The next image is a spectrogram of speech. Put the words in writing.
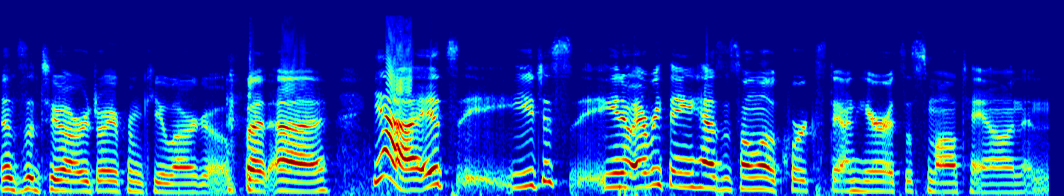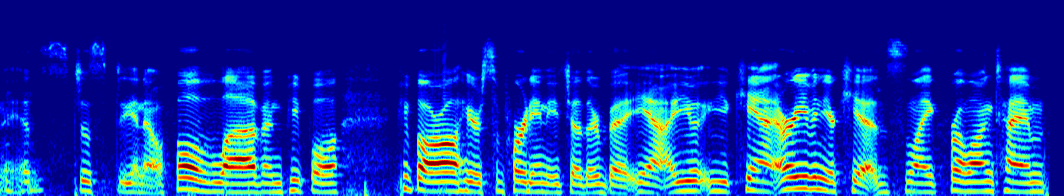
it's a two-hour drive from Key Largo. But uh, yeah, it's you just you know everything has its own little quirks down here. It's a small town, and mm-hmm. it's just you know full of love and people people are all here supporting each other, but yeah, you, you can't, or even your kids. Like for a long time,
